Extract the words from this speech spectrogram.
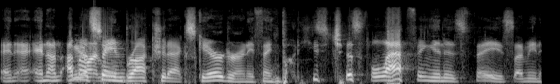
And and I'm, I'm You know not what I saying mean? Brock should act scared or anything, but he's just laughing in his face. I mean,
